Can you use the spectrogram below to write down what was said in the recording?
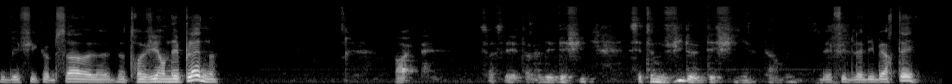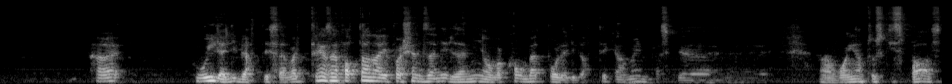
Des défis comme ça, euh, notre vie en est pleine. Ouais, ça c'est un des défis. C'est une vie de défis, quand même. Défi de la liberté. Ouais. Oui, la liberté, ça va être très important dans les prochaines années, les amis. On va combattre pour la liberté quand même, parce que en voyant tout ce qui se passe.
